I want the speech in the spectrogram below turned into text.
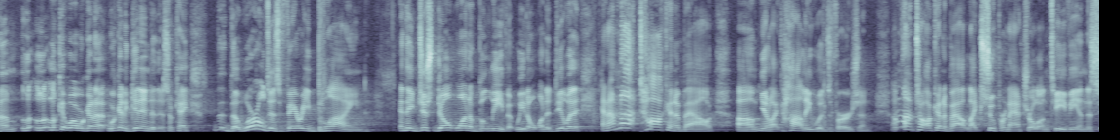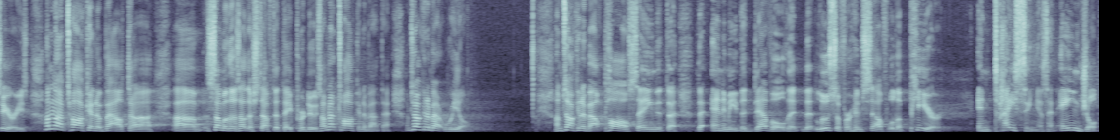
Um, look at what we're gonna we're gonna get into this. Okay, the world is very blind and they just don't want to believe it. We don't want to deal with it. And I'm not talking about, um, you know, like Hollywood's version. I'm not talking about like Supernatural on TV in the series. I'm not talking about uh, uh, some of those other stuff that they produce. I'm not talking about that. I'm talking about real. I'm talking about Paul saying that the, the enemy, the devil, that, that Lucifer himself will appear enticing as an angel.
